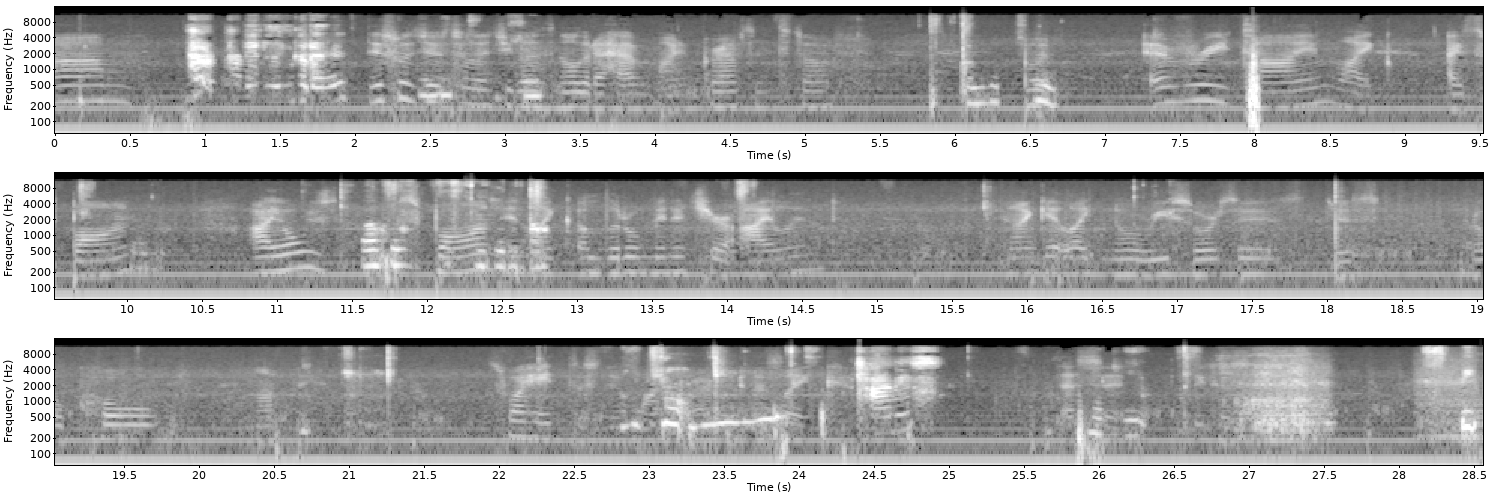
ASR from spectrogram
um, How are you doing today? this was just to let you guys know that I have Minecraft and stuff. But every time, like, I spawn, I always spawn in like a little miniature island, and I get like no resources, just no coal, nothing. That's why I hate this new Minecraft. And it's like Chinese? that's it because Speak.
